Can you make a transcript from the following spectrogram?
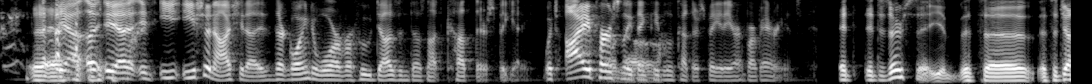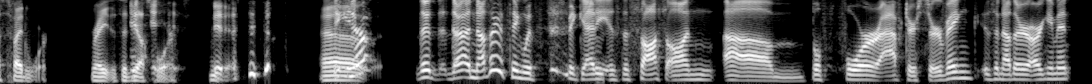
yeah, uh, yeah. It, I- Isha and Ashida is they're going to war over who does and does not cut their spaghetti, which I personally think people who cut their spaghetti are barbarians. It it deserves it's a it's a justified war, right? It's a It- just it- war. it is. Uh, you know, the, the another thing with spaghetti is the sauce on um before or after serving is another argument.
